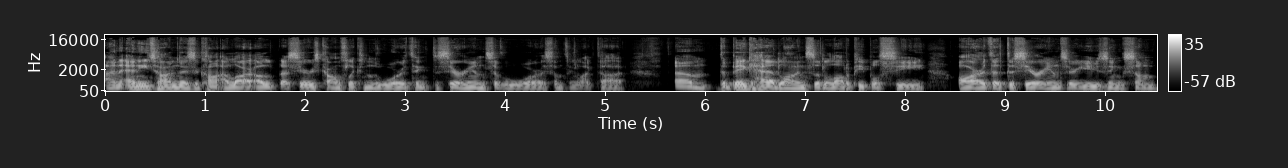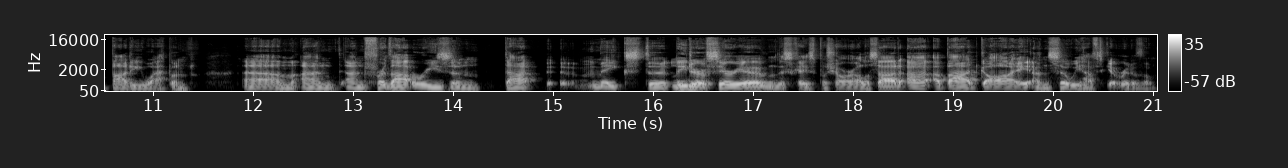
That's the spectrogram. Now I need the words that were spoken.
and anytime there's a, a, a, a serious conflict in the war, I think the Syrian civil war or something like that, um, the big headlines that a lot of people see are that the Syrians are using some baddie weapon Um, and and for that reason, that uh, makes the leader of Syria, in this case Bashar al-Assad, a, a bad guy, and so we have to get rid of him.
